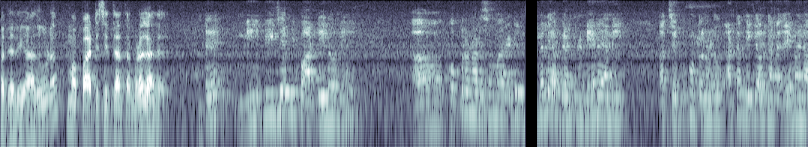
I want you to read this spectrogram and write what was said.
పద్ధతి కాదు కూడా మా పార్టీ సిద్ధాంతం కూడా కాదు అది. అంటే మీ బీజేపీ పార్టీలోనే కొప్పర నరసింహారెడ్డి ఎమ్మెల్యే అభ్యర్థిని నేనే అని చెప్పుకుంటున్నాడు. అంటే మీకు ఎవరికైనా ఏమైనా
